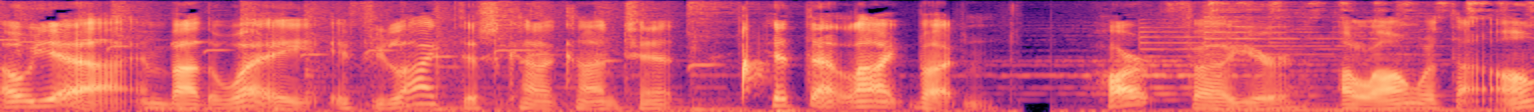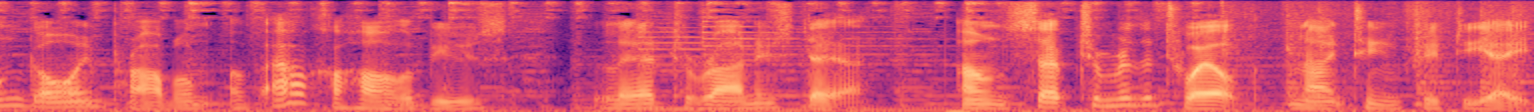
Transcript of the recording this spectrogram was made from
Oh, yeah, and by the way, if you like this kind of content, hit that like button. Heart failure, along with the ongoing problem of alcohol abuse, led to Rodney's death. On September the 12th, 1958,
